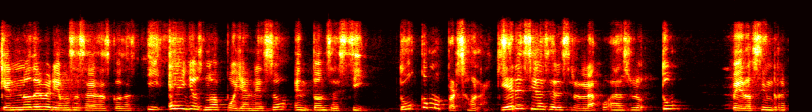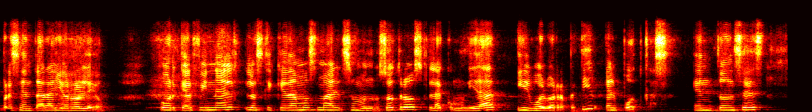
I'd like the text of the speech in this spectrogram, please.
que no deberíamos hacer esas cosas y ellos no apoyan eso, entonces si tú como persona quieres ir a hacer ese relajo, hazlo tú, pero sin representar a Yo Roleo, porque al final los que quedamos mal somos nosotros, la comunidad y vuelvo a repetir, el podcast. Entonces,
